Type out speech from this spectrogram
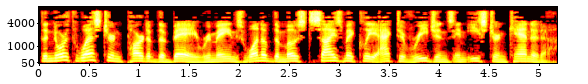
The northwestern part of the bay remains one of the most seismically active regions in eastern Canada.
